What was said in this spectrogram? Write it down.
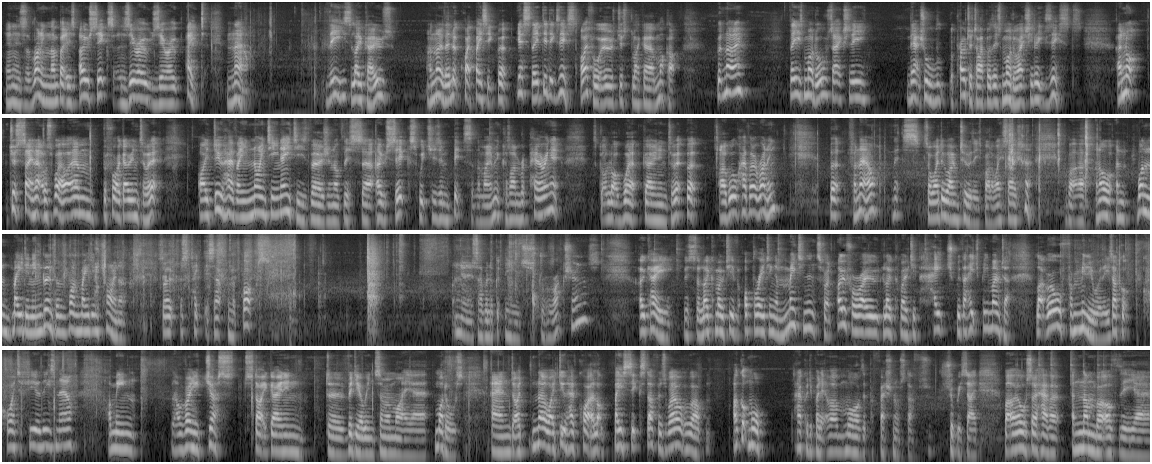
And its running number is 06008. Now, these locos, I know they look quite basic, but yes, they did exist. I thought it was just like a mock-up. But no, these models actually, the actual prototype of this model actually exists. And not just saying that as well, um, before I go into it, I do have a 1980s version of this uh, 06, which is in bits at the moment because I'm repairing it. It's got a lot of work going into it, but I will have her running. But for now, let's. So I do own two of these, by the way. So I've got uh, an old, and one made in England and one made in China. So let's take this out from the box. Let's have a look at the instructions. Okay, this is the locomotive operating and maintenance for an 040 locomotive H with a HP motor. Like we're all familiar with these. I've got quite a few of these now. I mean, I've only just started going into videoing some of my uh, models. And I know I do have quite a lot of basic stuff as well. Well, I've got more, how could you put it, more of the professional stuff, should we say. But I also have a, a number of the uh,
